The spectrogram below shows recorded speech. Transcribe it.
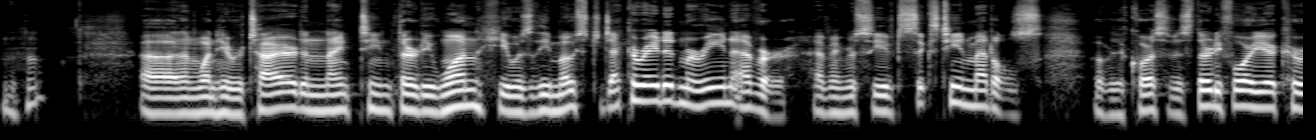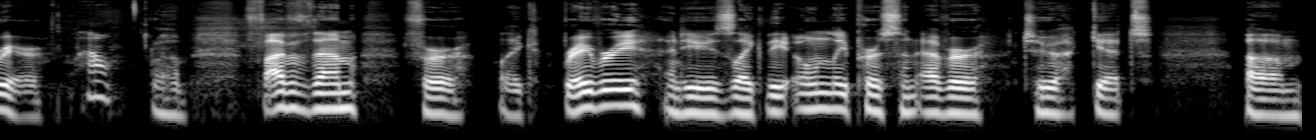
hmm Uh, and when he retired in 1931, he was the most decorated Marine ever, having received 16 medals over the course of his 34 year career Wow. um, five of them for like bravery and he's like the only person ever to get um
